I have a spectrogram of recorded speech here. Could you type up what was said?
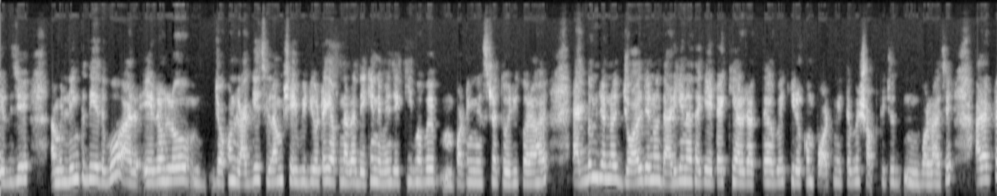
এর যে আমি লিংক দিয়ে দেবো আর এর হলো যখন লাগিয়েছিলাম সেই ভিডিওটাই আপনারা দেখে নেবেন যে কীভাবে পটিং মিক্সটা তৈরি করা হয়। একদম যেন জল যেন দাঁড়িয়ে না থাকে এটা খেয়াল রাখতে হবে কীরকম পট নিতে হবে সবকিছু উম, বলা আছে। আর একটা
